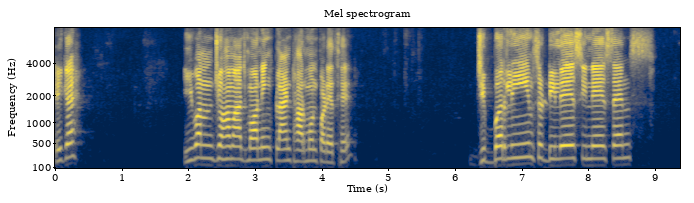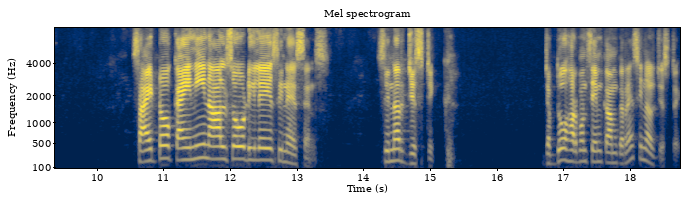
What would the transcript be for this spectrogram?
ठीक है? इवन जो हम आज मॉर्निंग प्लांट हार्मोन पढ़े थे gibberellins delay senescence cytokinin also delay senescence synergistic जब दो हार्मोन सेम काम कर रहे हैं सिनर्जिस्टिक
